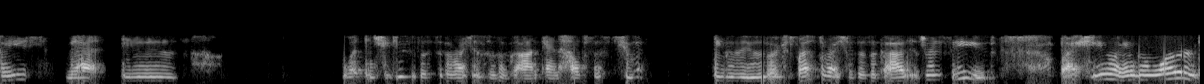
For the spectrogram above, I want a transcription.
faith that is what introduces us to the righteousness of God and helps us to exude or express the righteousness of God is received by hearing the word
